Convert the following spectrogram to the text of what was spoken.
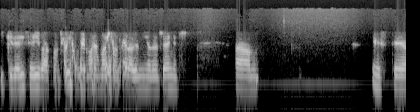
y que de ahí se iba con su hijo. Mi hermana es más soltera de un niño de 11 años. este.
